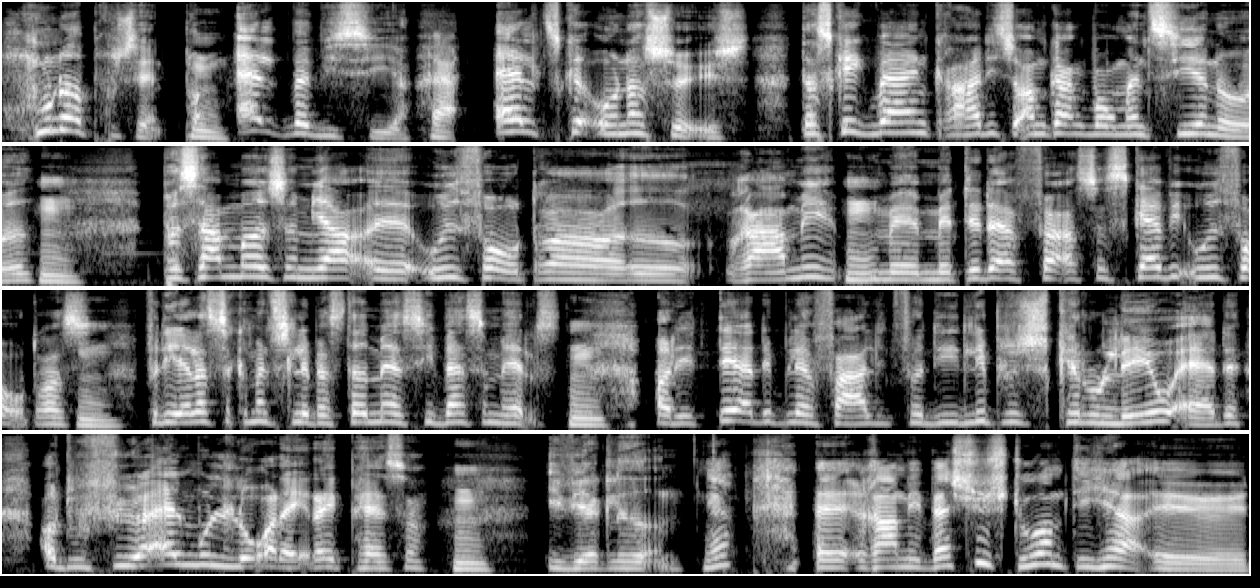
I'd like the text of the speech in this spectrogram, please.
100% på mm. alt, hvad vi siger. Ja. Alt skal undersøges. Der skal ikke være en gratis omgang, hvor man siger noget. Mm. På samme måde som jeg øh, udfordrede Rami mm. med, med det der før, så skal vi udfordres. Mm. Fordi ellers så kan man slippe afsted med at sige hvad som helst. Mm. Og det er der, det bliver farligt, fordi lige pludselig kan du leve af det, og du fyrer alt muligt lort af, der ikke passer mm. i virkeligheden. Ja. Øh, Rami, hvad synes du om de her, øh,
